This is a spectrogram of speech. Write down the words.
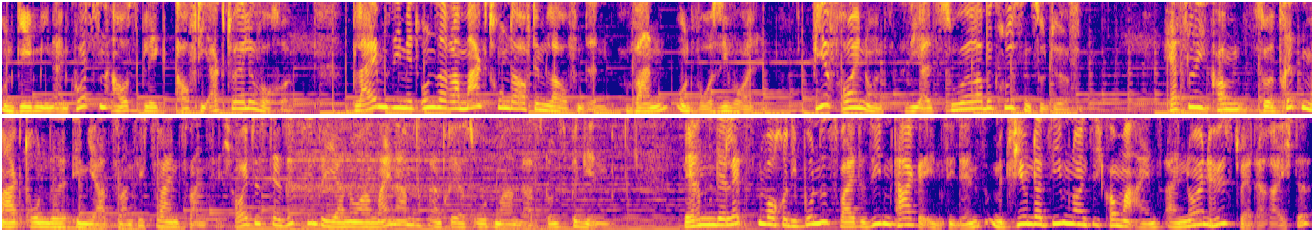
und geben Ihnen einen kurzen Ausblick auf die aktuelle Woche. Bleiben Sie mit unserer Marktrunde auf dem Laufenden, wann und wo Sie wollen. Wir freuen uns, Sie als Zuhörer begrüßen zu dürfen. Herzlich willkommen zur dritten Marktrunde im Jahr 2022. Heute ist der 17. Januar. Mein Name ist Andreas Othmann. Lasst uns beginnen. Während in der letzten Woche die bundesweite 7-Tage-Inzidenz mit 497,1 einen neuen Höchstwert erreichte,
